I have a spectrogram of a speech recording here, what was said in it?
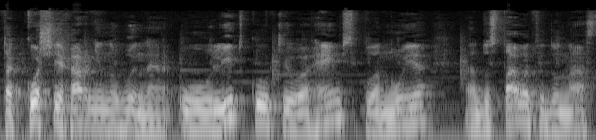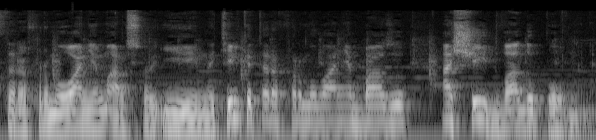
також є гарні новини. Улітку Kilo Games планує е, доставити до нас тераформування Марсу. І не тільки тераформування базу, а ще й два доповнення.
